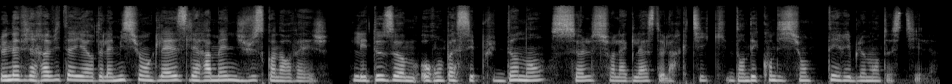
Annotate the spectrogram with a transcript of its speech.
le navire ravitailleur de la mission anglaise les ramène jusqu'en Norvège. Les deux hommes auront passé plus d'un an seuls sur la glace de l'Arctique dans des conditions terriblement hostiles.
